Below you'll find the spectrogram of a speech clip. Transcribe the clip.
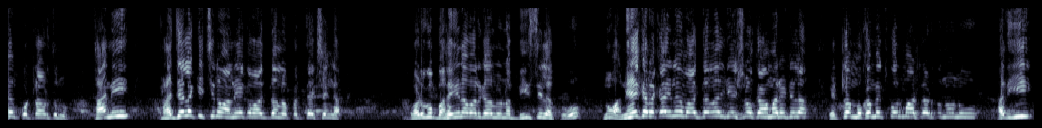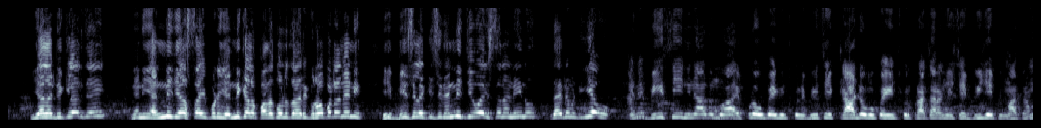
మేము కొట్లాడుతున్నాం. కానీ ప్రజలకు ఇచ్చిన అనేక వాగ్దానాలు ప్రత్యక్షంగా బడుగు బలహీన వర్గాలు ఉన్న బీసీలకు నువ్వు అనేక రకాలైన వాగ్దానాలు చేసినావు కామారెడ్డిలా. ఎట్లా ముఖం ఎత్తుకొని మాట్లాడుతున్నావు నువ్వు? అది ఇలా డిక్లేర్ చేయి. నేను ఇవన్నీ చేస్తా ఇప్పుడు ఎన్నికల పదకొండు తారీఖు లోపల నేను ఈ బీసీలకు ఇచ్చిన అన్ని జీవో ఇస్తున్నా నేను ధైర్యం ఇయ్యవు. కానీ బీసీ నినాదం ఎప్పుడో ఉపయోగించుకుని బీసీ కార్డు ఉపయోగించుకుని ప్రచారం చేసే బీజేపీ మాత్రం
